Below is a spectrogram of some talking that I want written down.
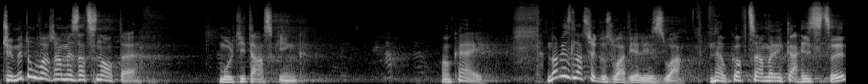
Czy my to uważamy za cnotę? Multitasking. Okej. No więc dlaczego zławiel jest zła? Naukowcy amerykańscy...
